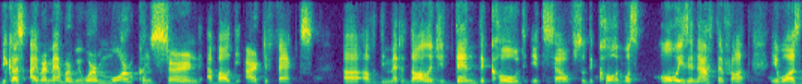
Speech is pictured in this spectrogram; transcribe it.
Because I remember we were more concerned about the artifacts uh, of the methodology than the code itself. So the code was always an afterthought. It was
